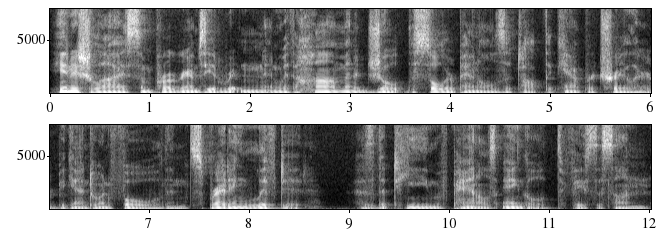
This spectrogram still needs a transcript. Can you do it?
He initialized some programs he had written, and with a hum and a jolt, the solar panels atop the camper trailer began to unfold and spreading lifted as the team of panels angled to face the sun.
